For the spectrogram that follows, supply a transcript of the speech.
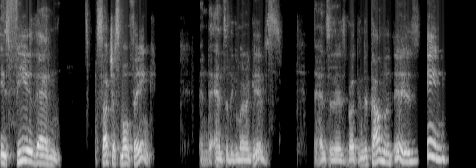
Is fear then such a small thing? And the answer the Gemara gives, the answer that is brought in the Talmud is in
